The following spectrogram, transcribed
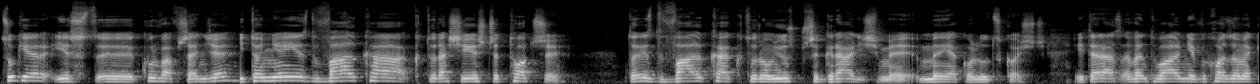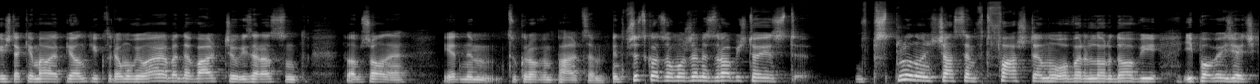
Cukier jest y, kurwa wszędzie i to nie jest walka, która się jeszcze toczy. To jest walka, którą już przegraliśmy, my jako ludzkość. I teraz ewentualnie wychodzą jakieś takie małe pionki, które mówią, a ja będę walczył i zaraz są tłamszone jednym cukrowym palcem. Więc wszystko, co możemy zrobić, to jest splunąć czasem w twarz temu overlordowi i powiedzieć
